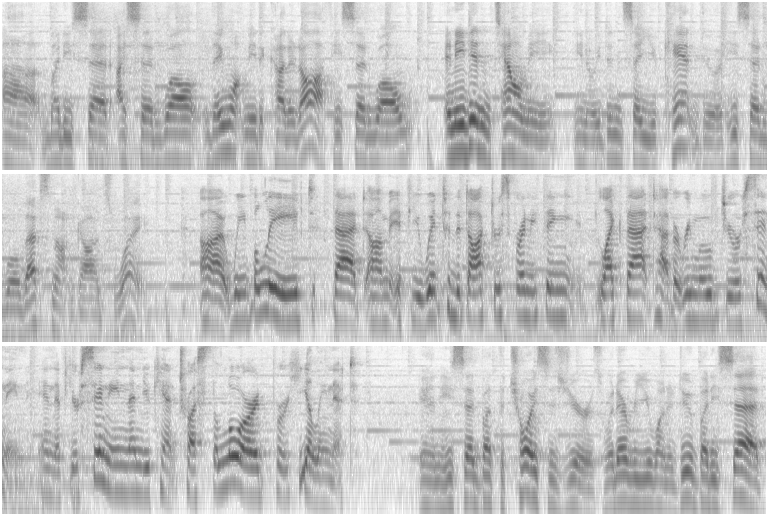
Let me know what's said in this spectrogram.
Uh, but he said, I said, well, they want me to cut it off. He said, well, and he didn't tell me, you know, he didn't say you can't do it. He said, well, that's not God's way. Uh, we believed that um, if you went to the doctors for anything like that to have it removed, you're sinning. And if you're sinning, then you can't trust the Lord for healing it. And he said, but the choice is yours, whatever you want to do. But he said,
